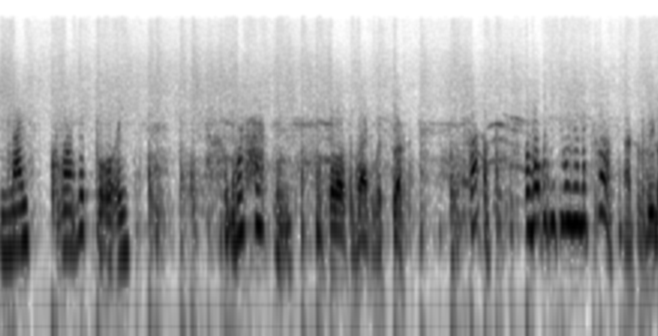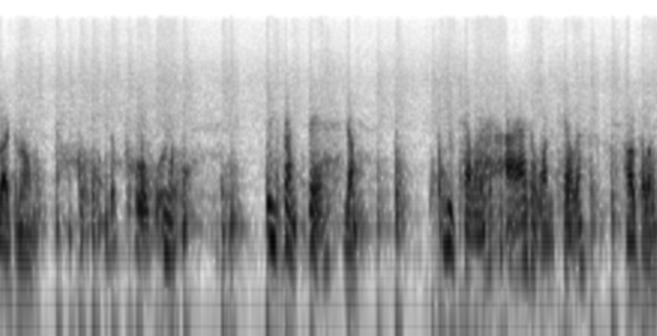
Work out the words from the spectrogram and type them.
Nice, quiet boy. What happened? He fell off the back of a truck. Truck. Well, what was he doing on a truck? That's what we'd like to know. Oh, the poor woman. In front there. Yeah, You tell her. I, I don't want to tell her. I'll tell her.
